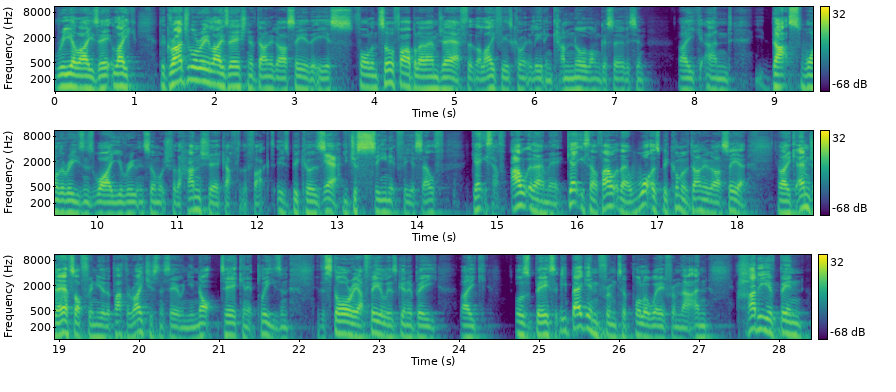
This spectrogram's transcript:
realization, like the gradual realization of Daniel Garcia that he has fallen so far below MJF that the life he is currently leading can no longer service him. Like, and that's one of the reasons why you're rooting so much for the handshake after the fact is because Yeah. you've just seen it for yourself. Get yourself out of there, mate. Get yourself out of there. What has become of Daniel Garcia? Like MJF's offering you the path of righteousness here, and you're not taking it, please. And the story I feel is going to be like us basically begging for him to pull away from that. And had he have been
